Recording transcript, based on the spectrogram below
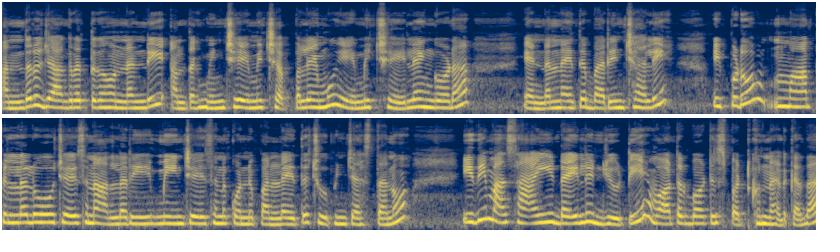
అందరూ జాగ్రత్తగా ఉండండి. అంతకు మించి ఏమీ చెప్పలేము ఏమీ చేయలేము కూడా. ఎండలను అయితే భరించాలి. ఇప్పుడు మా పిల్లలు చేసిన అల్లరి మేము చేసిన కొన్ని పనులు అయితే చూపించేస్తాను. ఇది మా Sai daily duty. Water bottles పట్టుకున్నాడు కదా.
